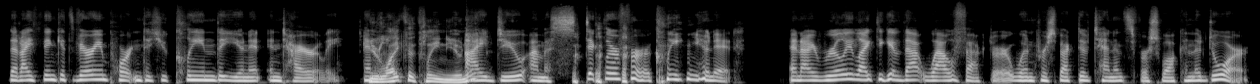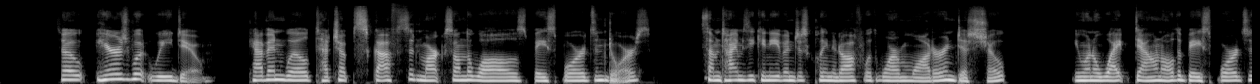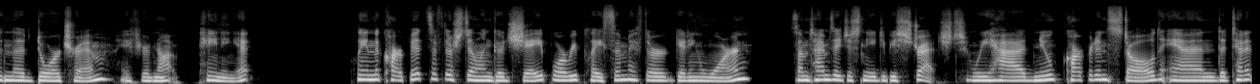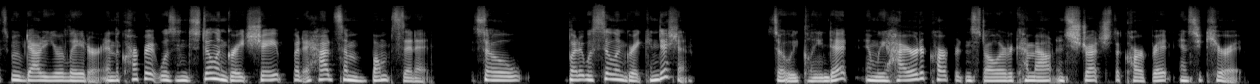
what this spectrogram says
that I think it's very important that you clean the unit entirely. And you like a clean unit? I do. I'm a stickler for a clean unit. And I really like to give that wow factor when prospective tenants first walk in the door. So here's what we do. Kevin will touch up scuffs and marks on the walls, baseboards, and doors. Sometimes you can even just clean it off with warm water and dish soap. You want to wipe down all the baseboards and the door trim if you're not painting it. Clean the carpets if they're still in good shape or replace them if they're getting worn. Sometimes they just need to be stretched. We had new carpet installed and the tenants moved out a year later and the carpet was in, still in great shape, but it had some bumps in it. So, but it was still in great condition. So we cleaned it and we hired a carpet installer to come out and stretch the carpet and secure it.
